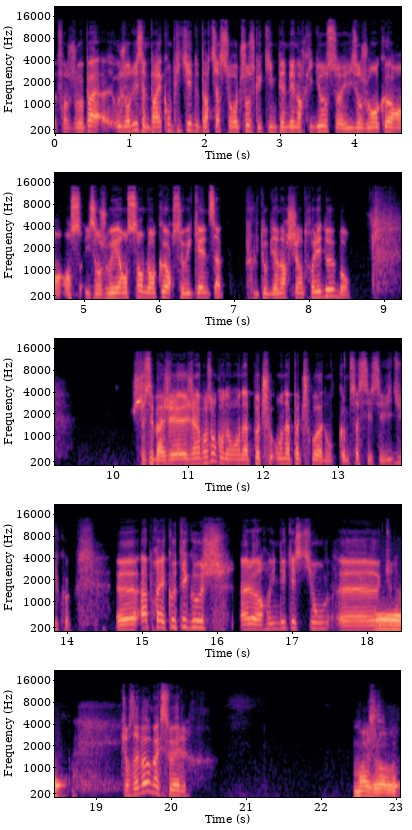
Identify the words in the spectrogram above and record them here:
Enfin, je vois pas. Aujourd'hui, ça me paraît compliqué de partir sur autre chose que Kimpembe et Marquinhos. Ils ont joué encore, en- en- ils ont joué ensemble encore ce week-end. Ça a plutôt bien marché entre les deux. Bon, je sais pas. J'ai l'impression qu'on a, on a pas de choix. On n'a pas de choix. Donc comme ça, c'est vite vu quoi. Euh, après, côté gauche. Alors, une des questions. Euh, euh, Kurzawa ou Maxwell? Moi, j'aurais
